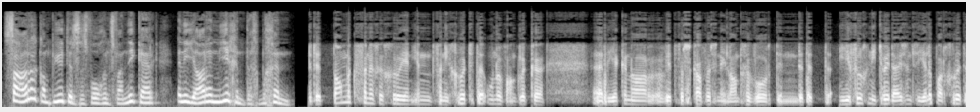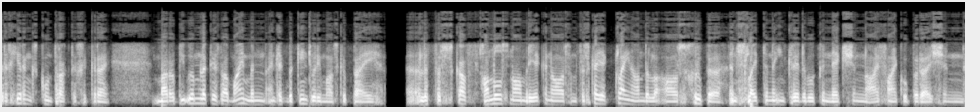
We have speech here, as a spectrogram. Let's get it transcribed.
Sahara Computers is volgens van Niekerk in die jare 90 begin. Dit het taamlik vinnig gegroei en een van die grootste onafhanklike 'n rekenaar weet verskaffers in die land geword en dit het hier vroeg in die 2000s 'n hele paar groot regeringskontrakte gekry. Maar op die oomblik is daar baie min eintlik bekend oor die maatskappy. Uh, hulle verskaf handelsnaamrekenaars aan verskeie kleinhandelaarsgroepe insluitende Incredible Connection, Hi-Fi Corporation,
